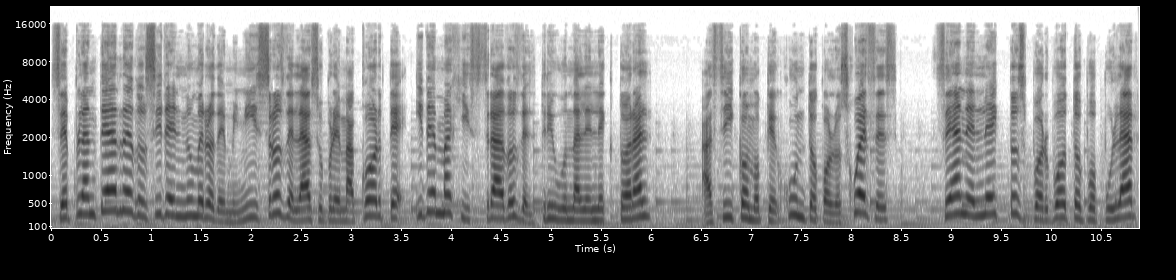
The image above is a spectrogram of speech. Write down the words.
se plantea reducir el número de ministros de la Suprema Corte y de magistrados del Tribunal Electoral, así como que junto con los jueces sean electos por voto popular,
